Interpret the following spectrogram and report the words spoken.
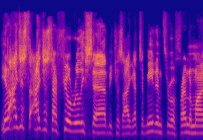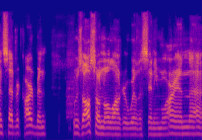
you know, I just, I just, I feel really sad because I got to meet him through a friend of mine, Cedric Hardman, who's also no longer with us anymore, and uh,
